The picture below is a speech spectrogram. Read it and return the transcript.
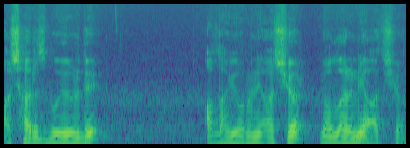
açarız buyurdu. Allah yolunu açıyor, yollarını açıyor.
